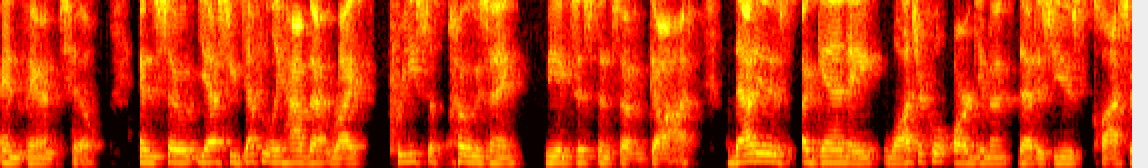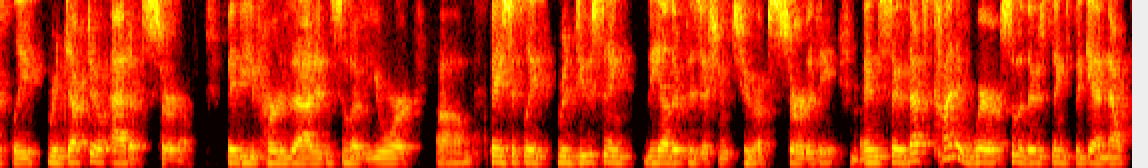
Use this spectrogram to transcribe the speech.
and Van Til. And so, yes, you definitely have that right, presupposing the existence of God. That is, again, a logical argument that is used classically, reductio ad absurdum. Maybe you've heard of that in some of your um, basically reducing the other position to absurdity. Mm-hmm. And so that's kind of where some of those things began. Now,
